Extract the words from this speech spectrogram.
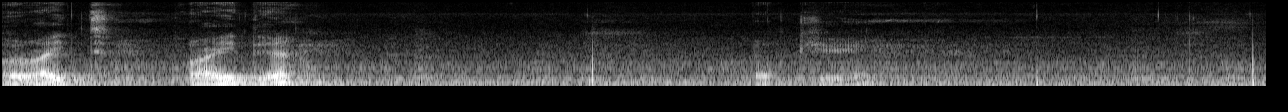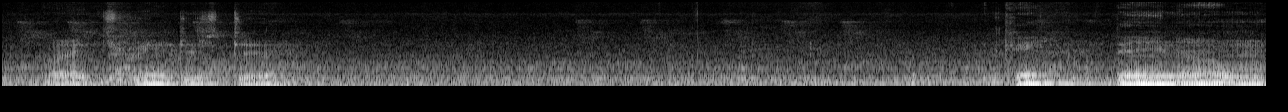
All right. Right there. Okay. Right bring this there. Okay then um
